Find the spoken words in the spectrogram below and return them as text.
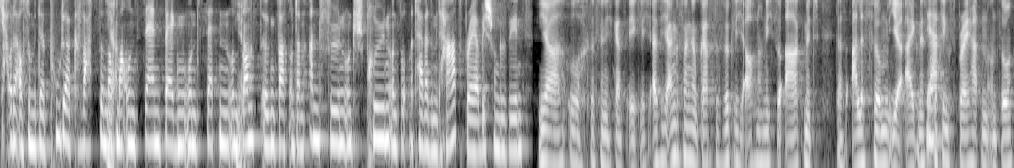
ja, oder auch so mit der Puderquaste nochmal Ja. und Sandbaggen und Setten und Ja. sonst irgendwas und dann anfüllen und sprühen und so. Teilweise mit Haarspray habe ich schon gesehen. Ja, uch, das finde ich ganz eklig. Als ich angefangen habe, gab es das wirklich auch noch nicht so arg mit, dass alle Firmen ihr eigenes. Setting-Spray hatten und so.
